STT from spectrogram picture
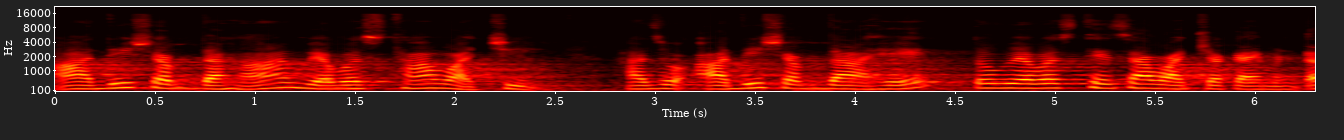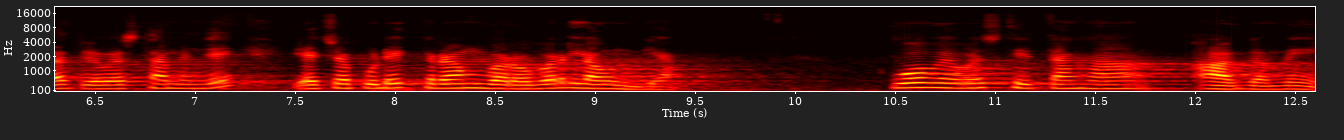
आदी शब्द हा व्यवस्था वाची हा जो आदी शब्द आहे तो व्यवस्थेचा वाचक आहे म्हणतात. व्यवस्था म्हणजे याच्यापुढे क्रम बरोबर लावून घ्या. व व्यवस्थित हा आगमे.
